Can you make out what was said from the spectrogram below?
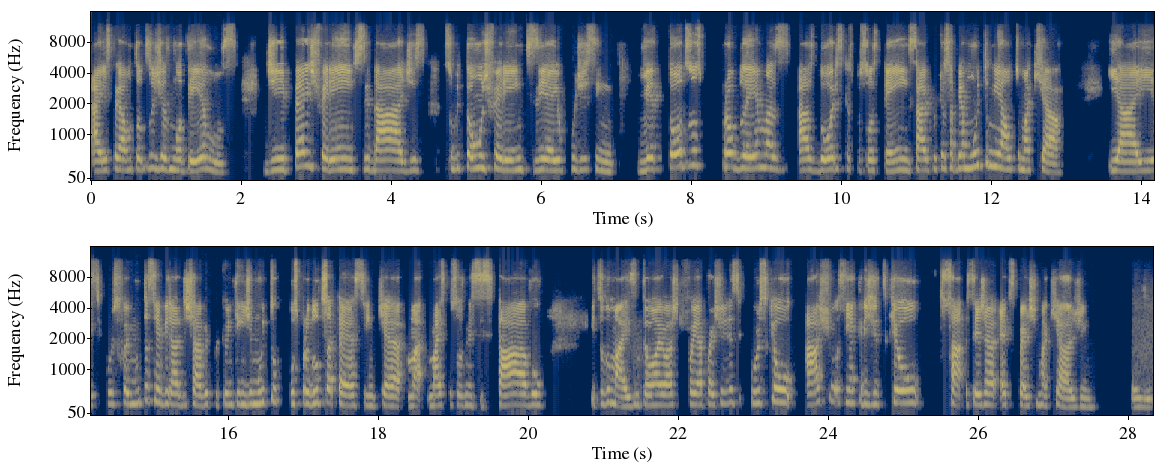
aí eles pegavam todos os dias modelos de peles diferentes, idades, subtons diferentes, e aí eu pude, assim, ver todos os problemas, as dores que as pessoas têm, sabe? Porque eu sabia muito me automaquiar. E aí esse curso foi muito assim a virada de chave porque eu entendi muito os produtos até assim que a, mais pessoas necessitavam, e tudo mais. Então, eu acho que foi a partir desse curso que eu acho, assim, acredito que eu seja expert em maquiagem. Entendi.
